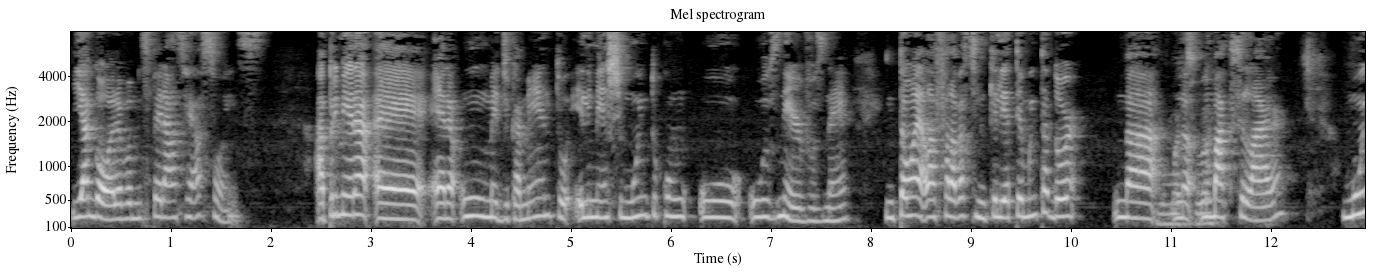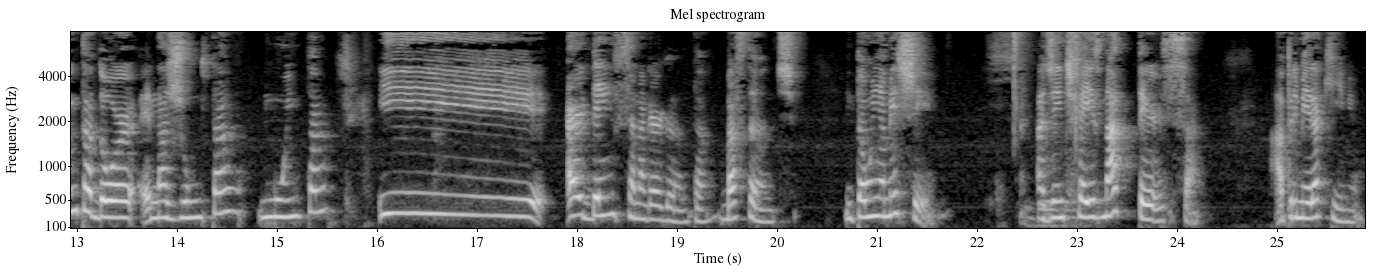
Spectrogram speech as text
E agora vamos esperar as reações. A primeira é, era um medicamento, ele mexe muito com o- os nervos, né? Então ela falava assim que ele ia ter muita dor na, No na- maxilar. no maxilar, muita dor eh, na junta, muita, e ardência na garganta, bastante. Então ia mexer. A gente fez na terça a primeira químio.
